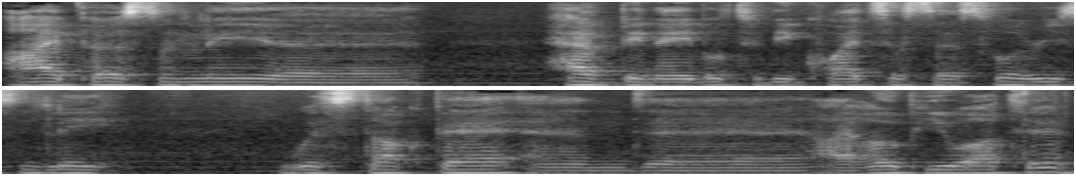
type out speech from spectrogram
I personally uh, have been able to be quite successful recently with StockPair, and uh, I hope you are too.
